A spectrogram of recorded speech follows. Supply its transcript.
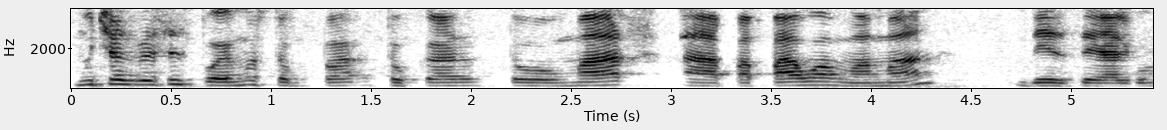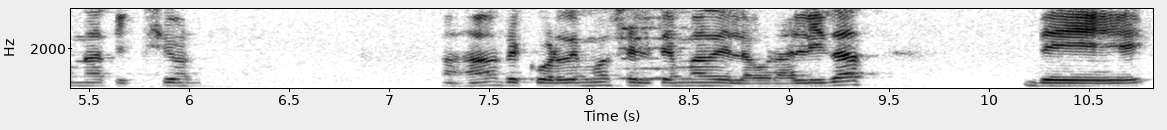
Muchas veces podemos tocar, tomar a papá o a mamá desde alguna adicción. Recordemos el tema de la oralidad, de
